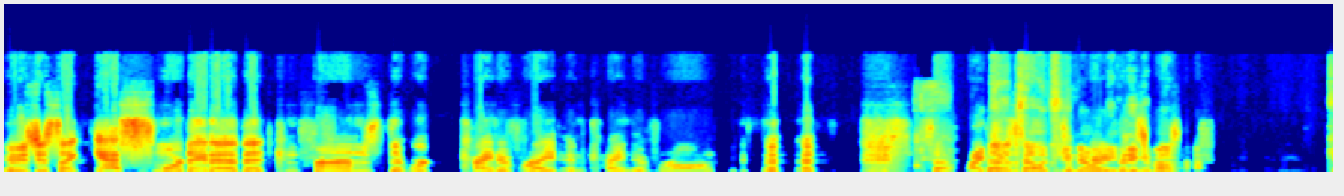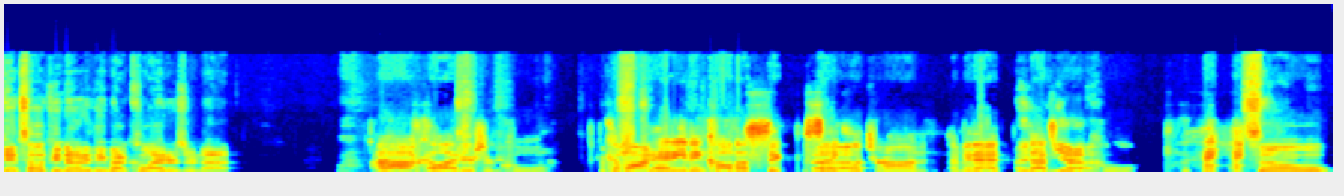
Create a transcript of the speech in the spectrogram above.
It was just like, yes, more data that confirms that we're kind of right and kind of wrong. so I can't tell if you know anything about. Cool can't tell if you know anything about colliders or not. Ah, colliders are cool. Come on, anything called a cyc- uh, cyclotron. Uh, I mean that uh, that's yeah. pretty cool. so,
